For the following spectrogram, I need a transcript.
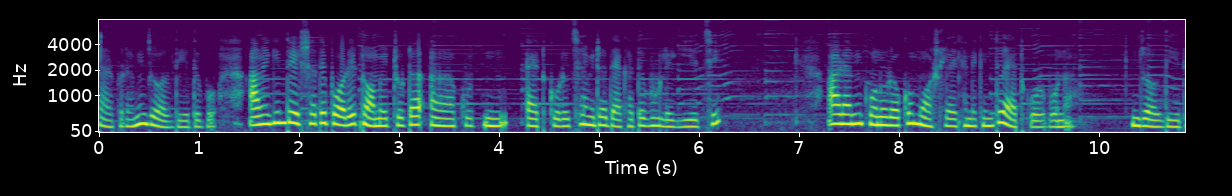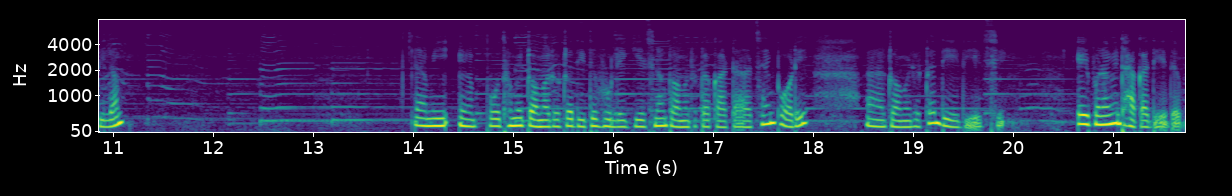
তারপর আমি জল দিয়ে দেবো। আমি কিন্তু এর সাথে পরে টমেটোটা অ্যাড করেছি, আমি এটা দেখাতে ভুলে গিয়েছি। আর আমি কোনো রকম মশলা এখানে কিন্তু অ্যাড করব না। জল দিয়ে দিলাম। আমি প্রথমে টমেটোটা দিতে ভুলে গিয়েছিলাম। টমেটোটা কাটা আছে, আমি পরে টমেটোটা দিয়ে দিয়েছি। এরপর আমি ঢাকা দিয়ে দেব।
